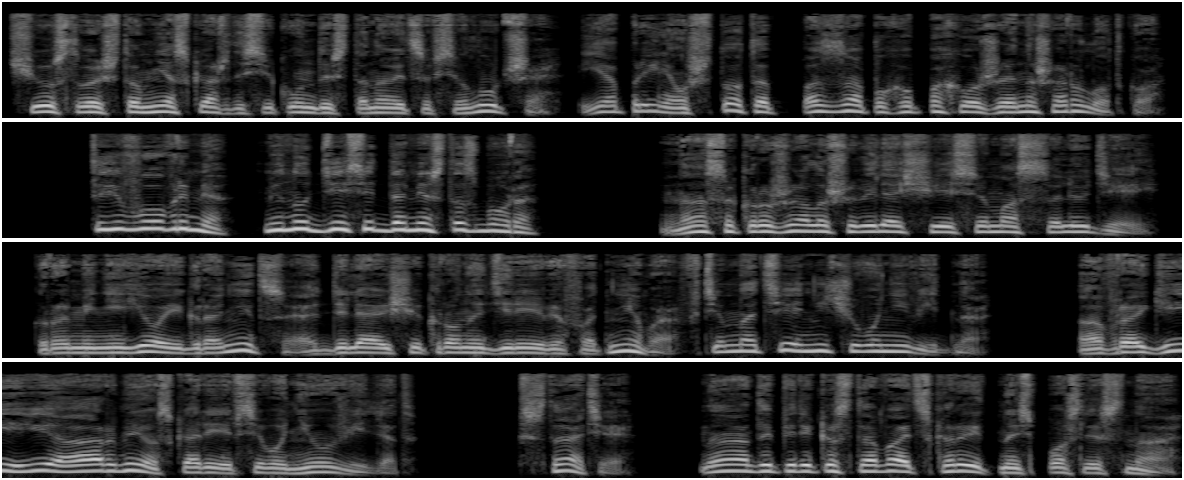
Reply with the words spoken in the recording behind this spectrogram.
Чувствуя, что мне с каждой секундой становится все лучше, я принял что-то по запаху похожее на шарлотку. «Ты вовремя! Минут десять до места сбора!» Нас окружала шевелящаяся масса людей. Кроме нее и границы, отделяющей кроны деревьев от неба, в темноте ничего не видно. А враги и армию, скорее всего, не увидят. Кстати, надо перекастовать скрытность после сна.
